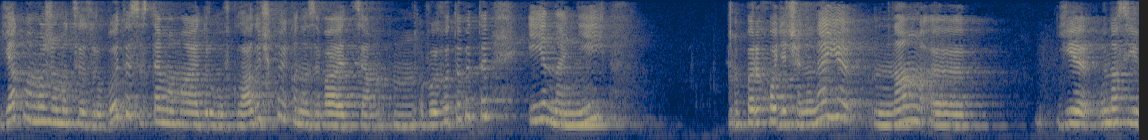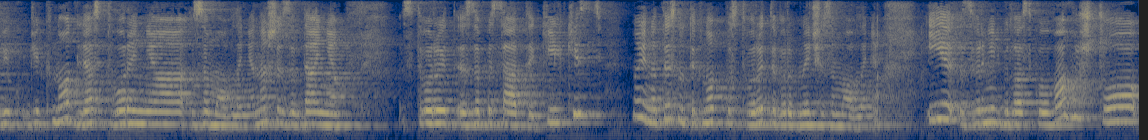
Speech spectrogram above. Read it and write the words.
Як ми можемо це зробити? Система має другу вкладочку, яка називається Виготовити, і на ній, переходячи на неї, нам е, є, у нас є вікно для створення замовлення. Наше завдання створити, записати кількість, ну і натиснути кнопку Створити виробниче замовлення. І зверніть, будь ласка, увагу, що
